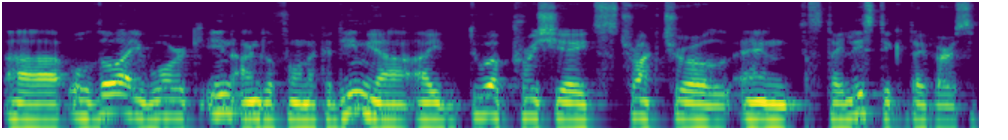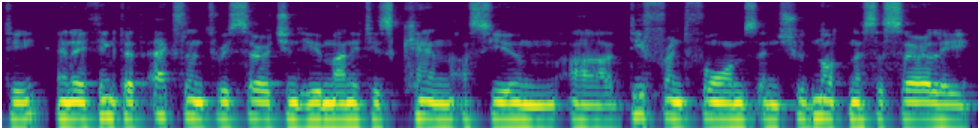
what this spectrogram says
Uh, although I work in Anglophone academia, I do appreciate structural and stylistic diversity, and I think that excellent research in the humanities can assume uh, different forms and should not necessarily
